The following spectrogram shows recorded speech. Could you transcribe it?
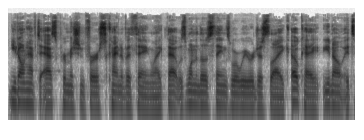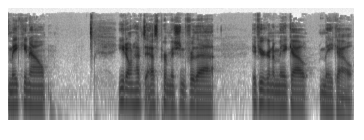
you don't have to ask permission first kind of a thing. Like that was one of those things where we were just like, okay, you know, it's making out. You don't have to ask permission for that. If you're gonna make out, make out.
